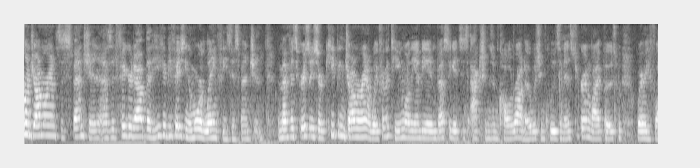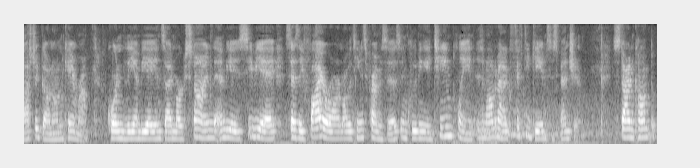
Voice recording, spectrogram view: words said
on John Morant's suspension, as it figured out that he could be facing a more lengthy suspension. The Memphis Grizzlies are keeping John Morant away from the team while the NBA investigates his actions in Colorado, which includes an Instagram live post where he flashed a gun on camera. According to the NBA inside Marc Stein, the NBA's CBA says a firearm on the team's premises, including a team plane, is an automatic 50 game suspension. Stein comp-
